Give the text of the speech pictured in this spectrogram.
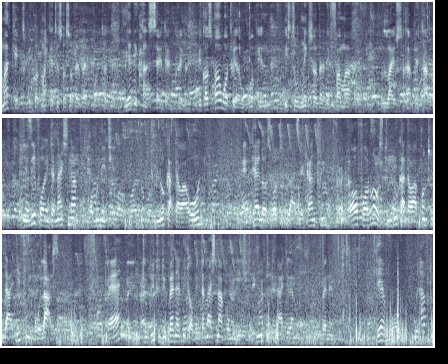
market, because market is also very, very important, they can sell their grain. Because all what we are working is to make sure that the farmer lives are better off. Is it for international community to look at our own and tell us what to do as a country, or for us to look at our country that if we collapse, eh, to be to the benefit of international community, not to the Nigerian benefit. Therefore, we have to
